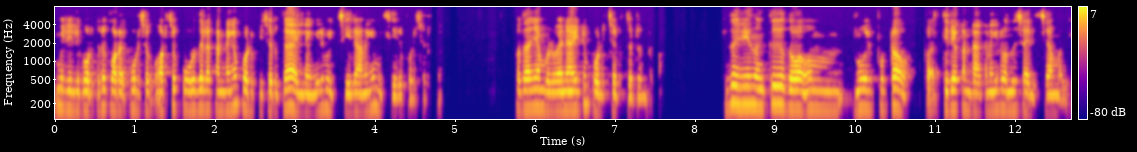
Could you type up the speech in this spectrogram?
മില്ലിൽ കൊടുത്തിട്ട് കുറേ കുറച്ച് കുറച്ച് കൂടുതലൊക്കെ ഉണ്ടെങ്കിൽ പൊടിപ്പിച്ചെടുക്കുക. അല്ലെങ്കിൽ മിക്സിയിലാണെങ്കിൽ മിക്സിയിൽ പൊടിച്ചെടുക്കുക. അപ്പോൾ അതാ ഞാൻ മുഴുവനായിട്ടും പൊടിച്ചെടുത്തിട്ടുണ്ട്. ഇത് ഇനി നിങ്ങൾക്ക് നൂൽപുട്ടോ പത്തിരിയൊക്കെ ഉണ്ടാക്കണമെങ്കിൽ ഒന്ന് ചലിച്ചാൽ മതി.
